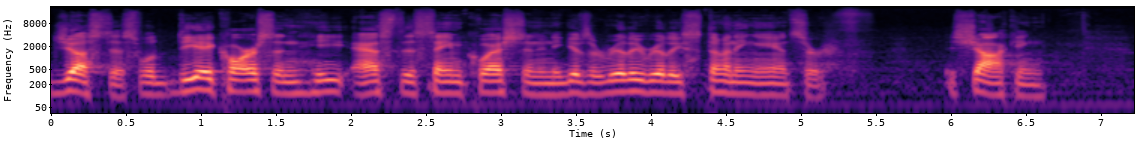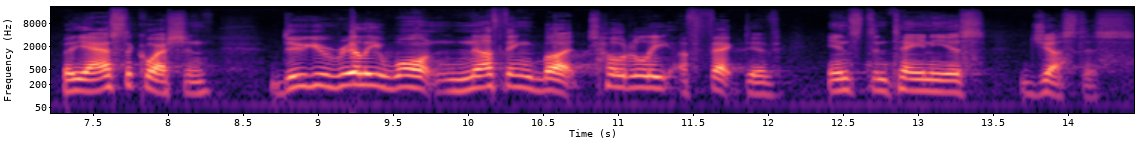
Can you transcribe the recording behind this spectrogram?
justice? Well, D.A. Carson, he asked this same question and he gives a really, really stunning answer is shocking. But he asked the question Do you really want nothing but totally effective, instantaneous justice?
